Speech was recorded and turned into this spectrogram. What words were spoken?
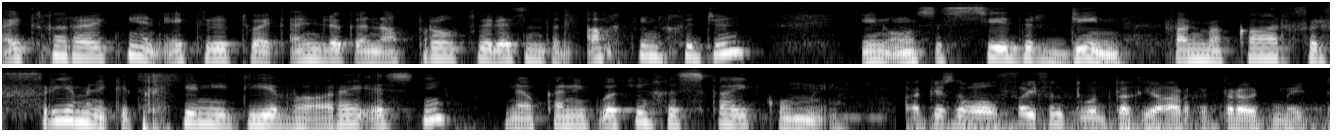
uitgereik nie en ek het dit uiteindelik in April 2018 gedoen en ons is sedertdien van mekaar vervreem en ek het geen idee waar hy is nie. Nou kan ek ook nie geskei kom nie. Ek is nou al 25 jaar getroud met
